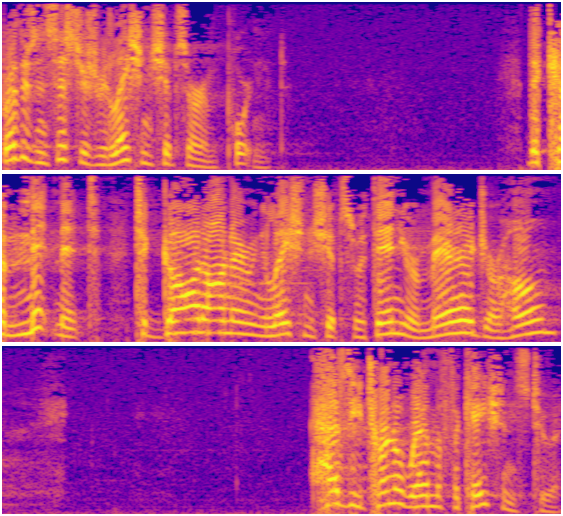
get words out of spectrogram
Brothers and sisters, relationships are important. The commitment to God honoring relationships within your marriage or home has eternal ramifications to it.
